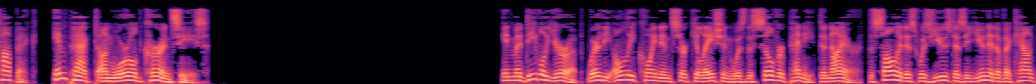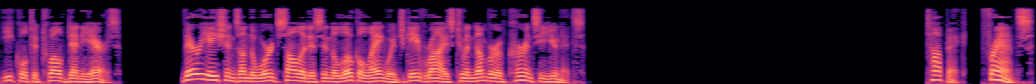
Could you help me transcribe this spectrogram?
Topic: Impact on world currencies. In medieval Europe, where the only coin in circulation was the silver penny denier, the solidus was used as a unit of account equal to 12 deniers. Variations on the word solidus in the local language gave rise to a number of currency units. France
